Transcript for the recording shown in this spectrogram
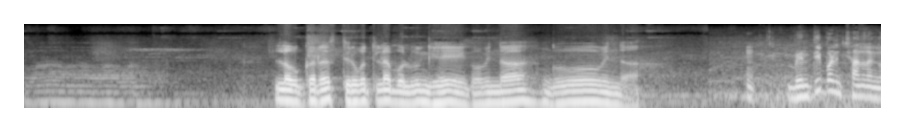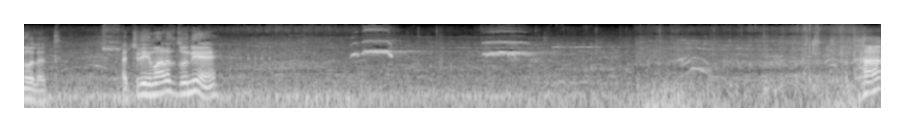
वा, लवकरच तिरुपतीला बोलवून घे गोविंदा गोविंदा. भिंती पण छान रंगवल्यात. ॲक्च्युली इमारत जुनी आहे. आता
